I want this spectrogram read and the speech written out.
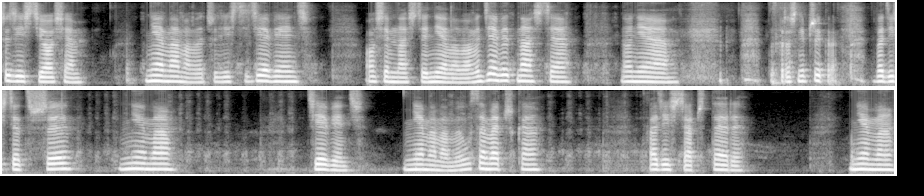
38. Nie ma, mamy 39. 18. Nie ma, mamy 19. No nie. To strasznie przykre. 23. Nie ma. 9. Nie ma, mamy ósemeczkę. 24. Nie ma.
